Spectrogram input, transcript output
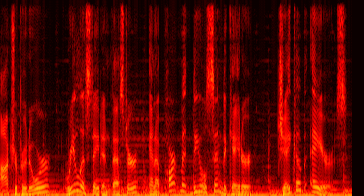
entrepreneur, real estate investor, and apartment deal syndicator, Jacob Ayers.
